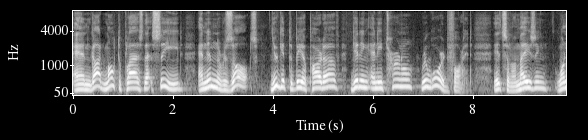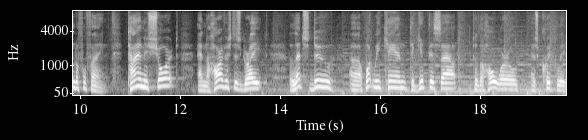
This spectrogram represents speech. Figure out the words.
And God multiplies that seed, and then the results you get to be a part of getting an eternal reward for it. It's an amazing, wonderful thing. Time is short and the harvest is great. Let's do uh, what we can to get this out to the whole world as quickly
